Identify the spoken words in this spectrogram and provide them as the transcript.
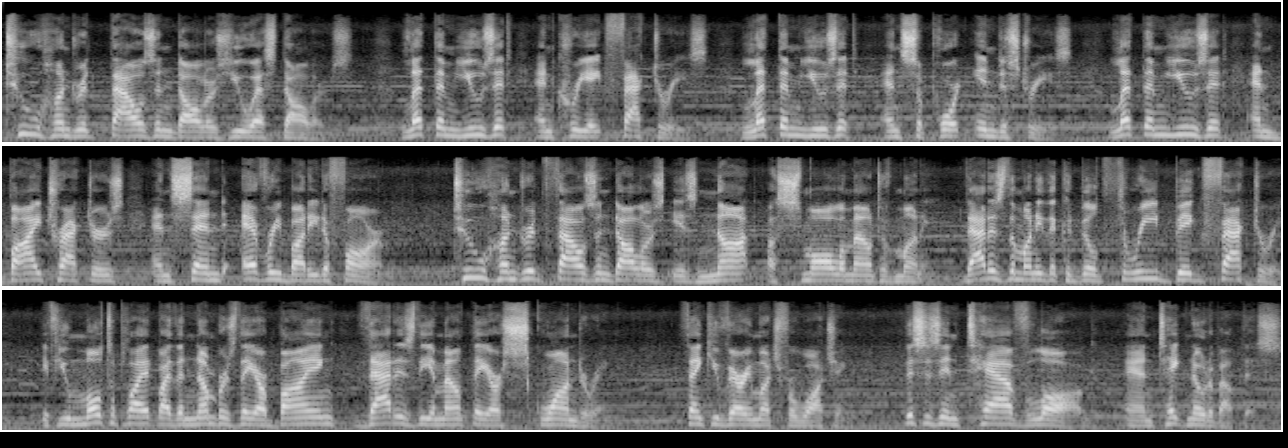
$200,000 US dollars. Let them use it and create factories. Let them use it and support industries. Let them use it and buy tractors and send everybody to farm. $200,000 is not a small amount of money. That is the money that could build three big factory. If you multiply it by the numbers they are buying, that is the amount they are squandering. Thank you very much for watching. This is Intervlog, and take note about this.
